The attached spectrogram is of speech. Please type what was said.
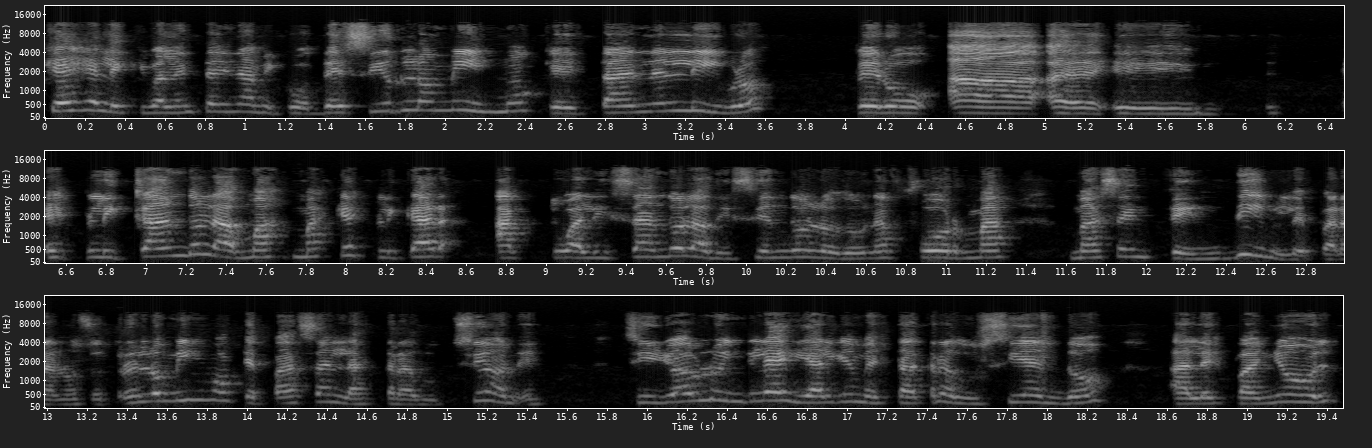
¿Qué es el equivalente dinámico? Decir lo mismo que está en el libro, pero a, eh, explicándola, más, más que explicar, actualizándola, diciéndolo de una forma más entendible para nosotros. Es lo mismo que pasa en las traducciones. Si yo hablo inglés y alguien me está traduciendo al español,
